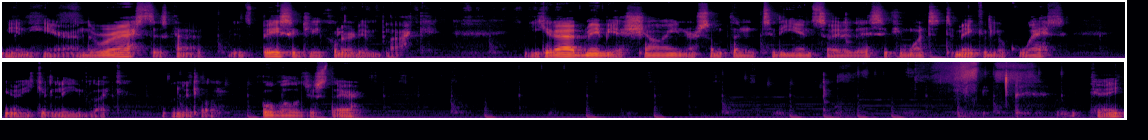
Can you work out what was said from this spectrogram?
in here. And the rest is kind of, it's basically colored in black. You could add maybe a shine or something to the inside of this if you wanted to make it look wet. You know, you could leave like a little oval just there. Okay.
